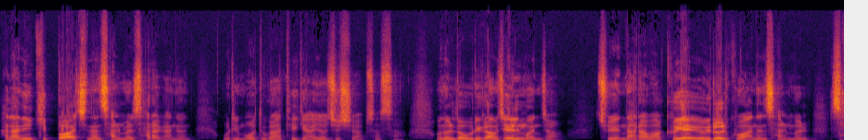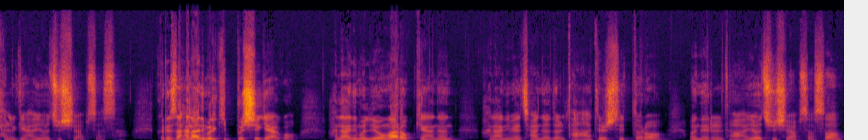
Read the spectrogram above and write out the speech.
하나님 기뻐하시는 삶을 살아가는 우리 모두가 되게 하여 주시옵소서. 오늘도 우리가 제일 먼저 주의 나라와 그의 의를 구하는 삶을 살게 하여 주시옵소서. 그래서 하나님을 기쁘시게 하고 하나님을 영화롭게 하는 하나님의 자녀들 다 될 수 있도록 은혜를 더하여 주시옵소서.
